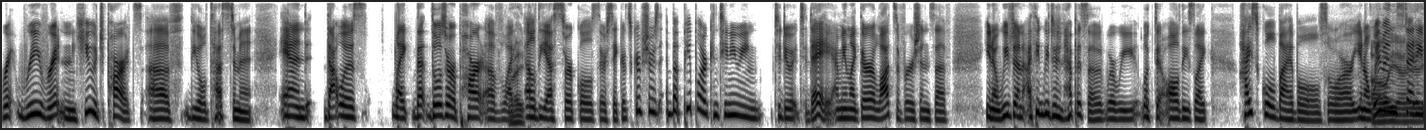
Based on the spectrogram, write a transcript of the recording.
re- rewritten huge parts of the Old Testament, and that was like that those are a part of like Right. LDS circles, they're sacred scriptures, but people are continuing to do it today. I mean, like there are lots of versions of, you know, we've done I think we did an episode where we looked at all these like high school Bibles or, you know, oh, women's yeah, study yeah,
